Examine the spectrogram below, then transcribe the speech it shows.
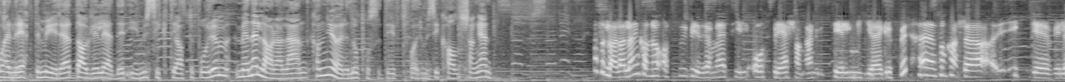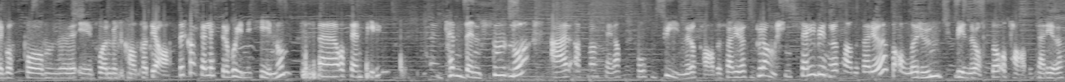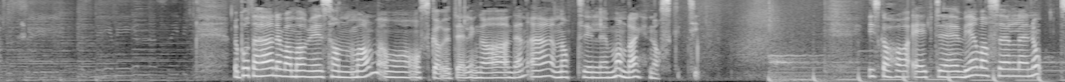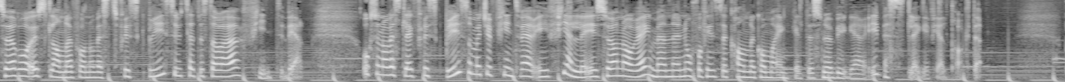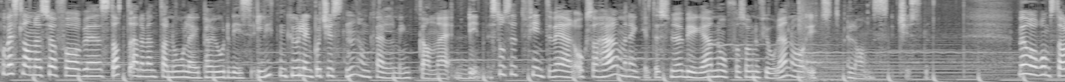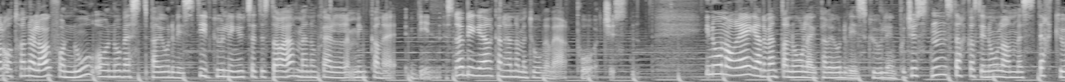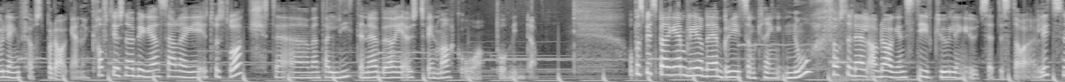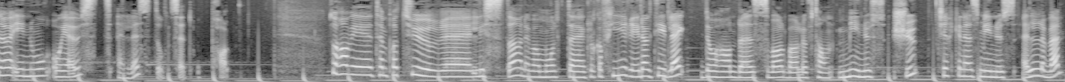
Henriette Myhre, daglig leder i Musikkteaterforum, mener La La Land kan gjøre noe positivt for musikalsjangeren. Altså, La La Land kan jo også bidra med til å spre sjangeren ut til nye grupper, eh, som kanskje ikke ville gått på, på, en musikal på teater. Kanskje det er lettere å gå inn i kinoen eh, og se en film. Tendensen nå er at man ser at folk begynner å ta det seriøst. Bransjen selv begynner å ta det seriøst, og alle rundt begynner også å ta det seriøst. Reporter her, det var Mari Sandmalm, og Oscar-utdelinga den er natt til mandag norsk tid. Vi skal ha et eh, værvarsel nå. Sør- og Østlandet får nordvest frisk bris utsatte steder. Fint vær. Også nordvestlig frisk bris og mye fint vær i fjellet i Sør-Norge, men nord for Finse kan det komme enkelte snøbyger i vestlige fjelltrakter. På Vestlandet sør for eh, Stad er det venta nordlig periodevis liten kuling på kysten. Om kvelden minkende vind. Stort sett fint vær også her, men enkelte snøbyger nord for Sognefjorden og ytst langs kysten. Møre og Romsdal og Trøndelag får nord- og nordvest periodevis stiv kuling utsatte steder, men om kvelden minkende vind. Snøbyger kan hende med torevær på kysten. I Nord-Norge er det venta nordlig periodevis kuling på kysten. Sterkest i Nordland med sterk kuling først på dagen. Kraftige snøbyger, særlig i ytre strøk. Det er venta lite nedbør i Øst-Finnmark og på vidda. Og På Spitsbergen blir det bris omkring nord. Første del av dagen stiv kuling utsatte steder. Litt snø i nord og i øst, eller stort sett opphold. Så har vi temperaturlista. Det var målt eh, klokka fire i dag tidlig. Da hadde Svalbard lufthavn minus sju. Kirkenes minus elleve.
